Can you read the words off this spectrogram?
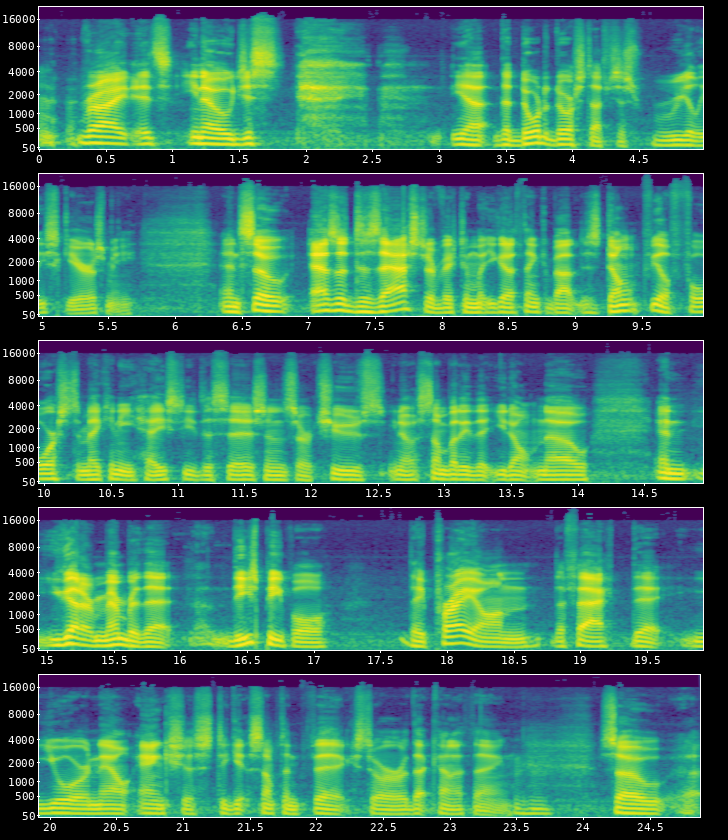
right. It's you know just yeah, the door to door stuff just really scares me. And so, as a disaster victim, what you got to think about is don't feel forced to make any hasty decisions or choose, you know, somebody that you don't know. And you got to remember that these people, they prey on the fact that you're now anxious to get something fixed or that kind of thing. So, uh,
